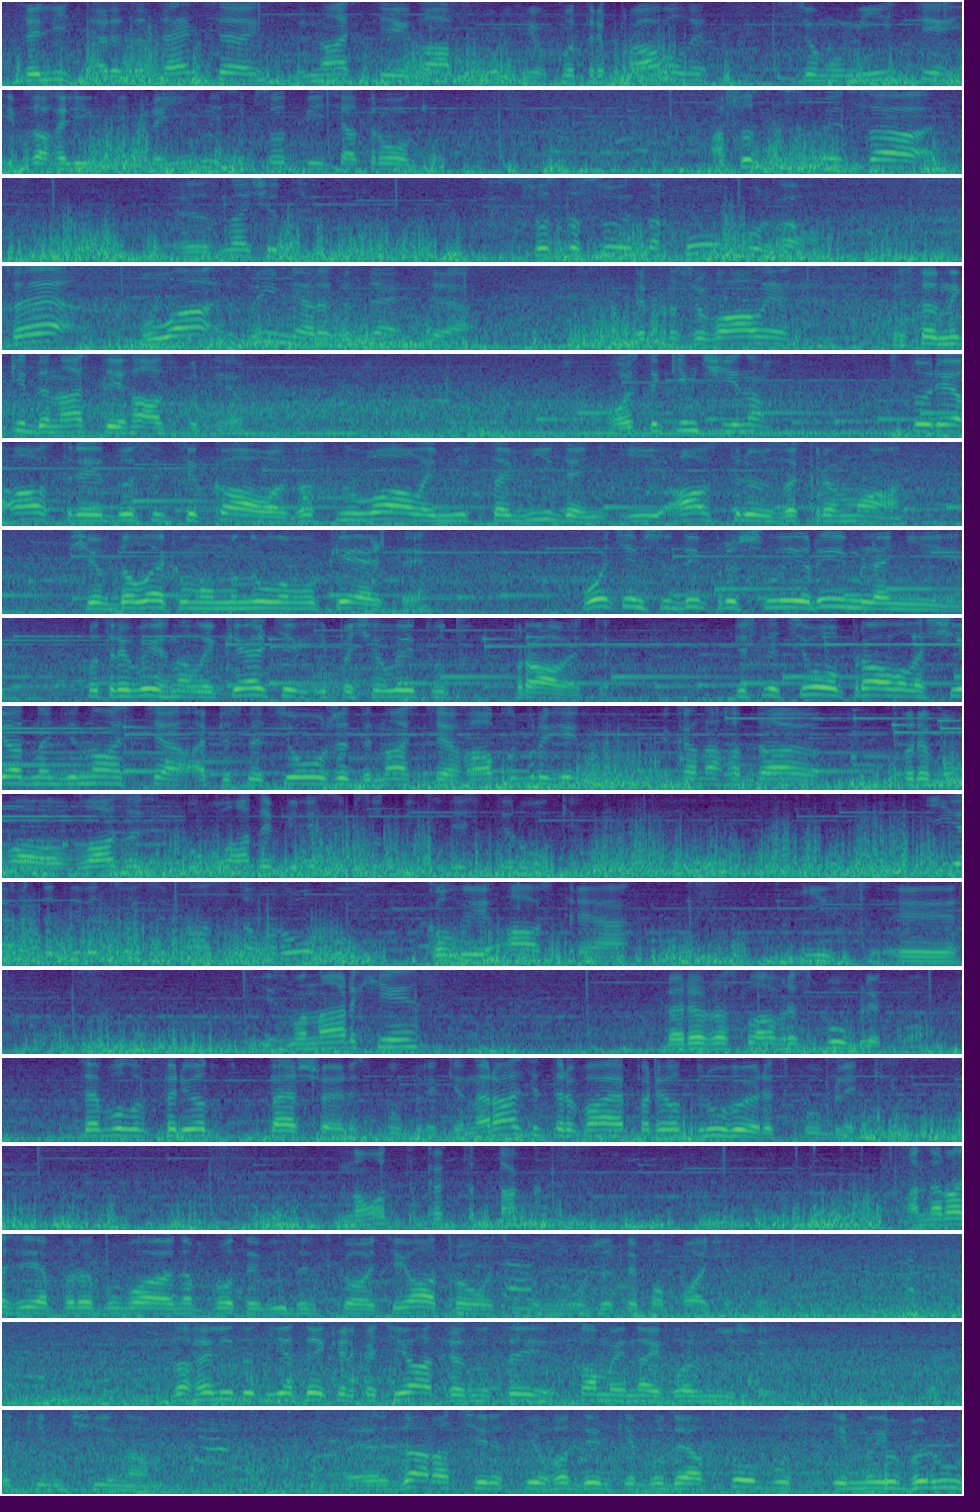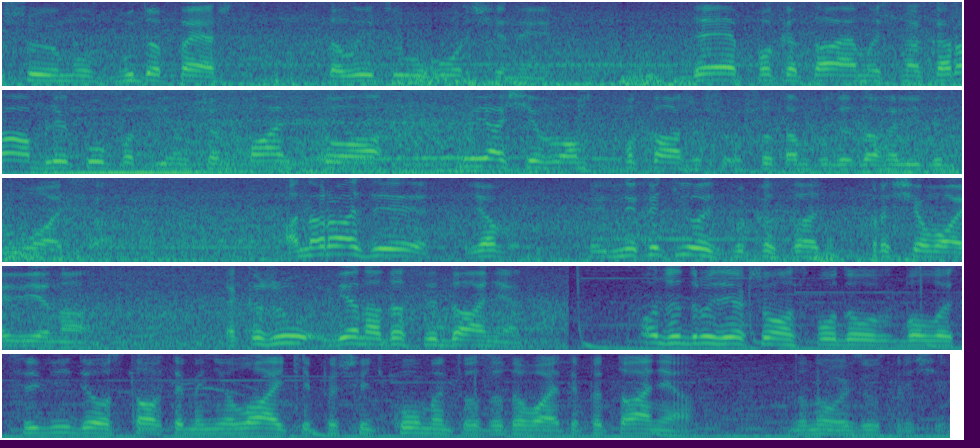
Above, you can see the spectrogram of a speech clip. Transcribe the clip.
це літня резиденція династії Габсбургів, котрі правили в цьому місті і взагалі в цій країні 750 років. А що стосується, е, значить, що стосується Хобурга, це була зимня резиденція, де проживали представники династії Габсбургів. Ось таким чином. Історія Австрії досить цікава. Заснували місто Відень і Австрію, зокрема, ще в далекому минулому кельти. Потім сюди прийшли римляні, котрі вигнали кельтів і почали тут правити. Після цього правила ще одна династія, а після цього вже династія Габсбургів, яка, нагадаю, перебувала у влади, біля 750 років. І аж до 917 року, коли Австрія із, е, із монархії переросла в республіку. Це був період Першої республіки. Наразі триває період Другої республіки. Ну от як-то так. А наразі я перебуваю напроти Віденського театру, ось можете побачити. Взагалі тут є декілька театрів, але цей самий найголовніший. Ось таким чином. Е, Зараз через півгодинки буде автобус, і ми вирушуємо в Будапешт, столицю Угорщини, де покатаємось на корабліку, поп'ємо шампанського. Ну я ще вам покажу, що, що там буде взагалі відбуватися. А наразі я не хотілося б казати прощавай Вена. Я кажу Вена, до свидання. Отже, друзі, якщо вам сподобалось це відео, ставте мені лайки, пишіть коменти, задавайте питання. До нових зустрічей.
